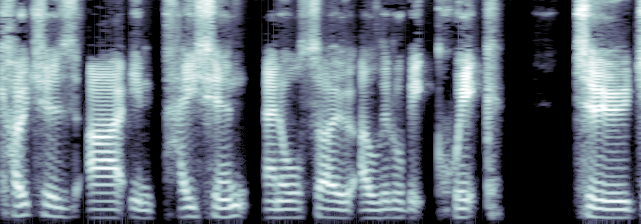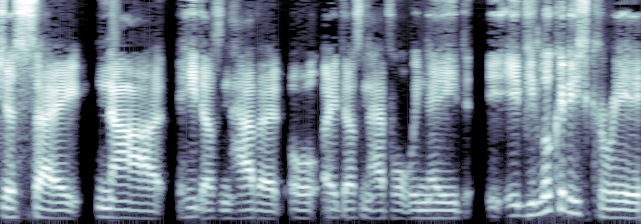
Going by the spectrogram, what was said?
coaches are impatient and also a little bit quick to just say, nah, he doesn't have it or he doesn't have what we need. If you look at his career,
